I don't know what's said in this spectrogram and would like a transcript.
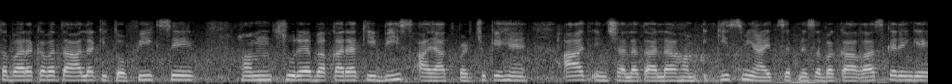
تبارک و تعالیٰ کی توفیق سے ہم سورہ بقرہ کی بیس آیات پڑھ چکے ہیں۔ آج ان شاء اللہ تعالیٰ ہم اکیسویں آیت سے اپنے سبق کا آغاز کریں گے۔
